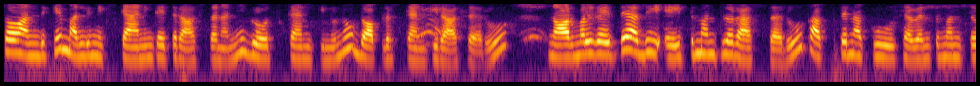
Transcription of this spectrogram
సో అందుకే మళ్ళీ నీకు స్కానింగ్ అయితే రాస్తానని గ్రోత్ స్కాన్కి నువ్వు డాప్లర్ స్కాన్కి రాశారు. నార్మల్గా అయితే అది ఎయిత్ మంత్లో రాస్తారు. కాకపోతే నాకు సెవెంత్ మంత్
